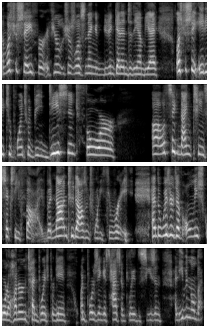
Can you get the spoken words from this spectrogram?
And let's just say, for if you're just listening and you didn't get into the NBA, let's just say 82 points would be decent for uh, let's say 1965, but not in 2023. And the Wizards have only scored 110 points per game when Porzingis hasn't played the season. And even though that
